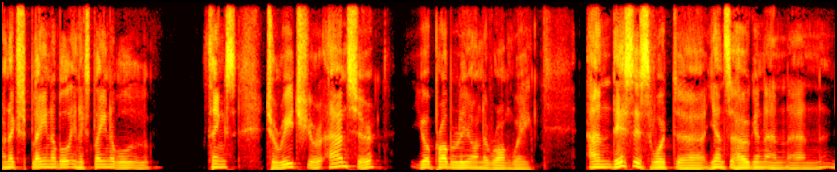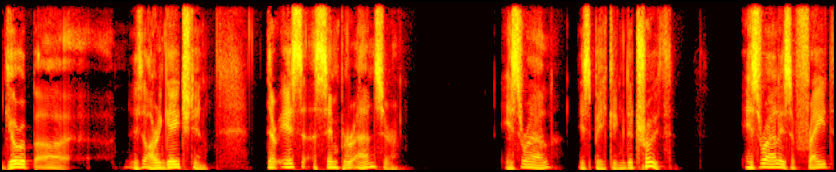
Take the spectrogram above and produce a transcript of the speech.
unexplainable, inexplainable things to reach your answer, you're probably on the wrong way. And this is what uh, Jensehaugen and, and Europe uh, is, are engaged in. There is a simpler answer. Israel is speaking the truth. Israel is afraid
